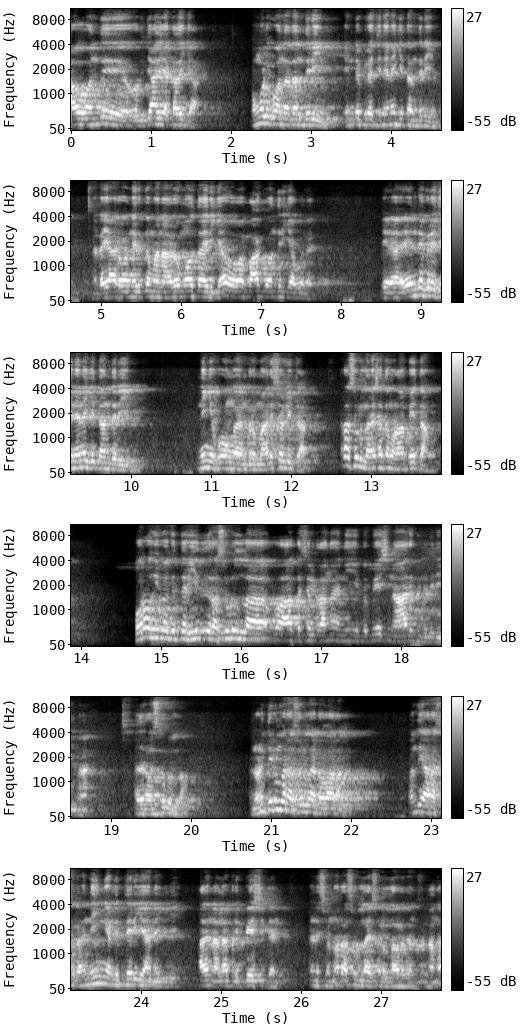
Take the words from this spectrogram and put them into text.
அவள் வந்து ஒரு ஜாலியாக கதைக்கா. உங்களுக்கு வந்தால் தான் தெரியும். எந்த பிரச்சனை எனக்கு தான் தெரியும். அந்த யாரோ நெருக்கமானாரோ மௌத்தா இருக்கா அவள் பார்க்க வந்திருக்கா போல. எந்த பிரச்சனை எனக்கு தான் தெரியும். நீங்கள் போங்கன்ற மாதிரி சொல்லிட்டா. ரசூலுல்லா சத்தம் பேத்தாங்க போய்த்தாங்க தெரியுது ரசூலுல்லா ஆக்க சொல்கிறாங்க நீ இப்போ பேசின யாருக்குன்னு தெரியுமா? அது ரசூலுல்லா இன்னொன்று திரும்ப ரசூல்லாட்ட வராங்க. வந்து யாரா சொல்ல நீங்கள் எனக்கு தெரியா அன்னைக்கு? அதனால அப்படி பேசிட்டேன். என்ன சொன்னோம் ரசூலுல்லாஹி ஸல்லல்லாஹு அலைஹி சொன்னாங்க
